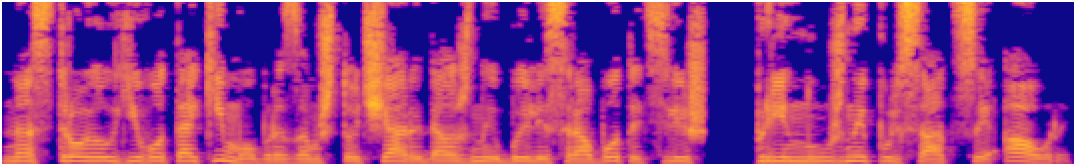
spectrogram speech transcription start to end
настроил его таким образом, что чары должны были сработать лишь при нужной пульсации ауры.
